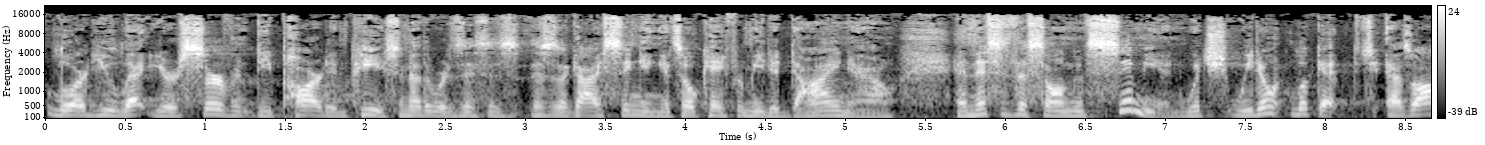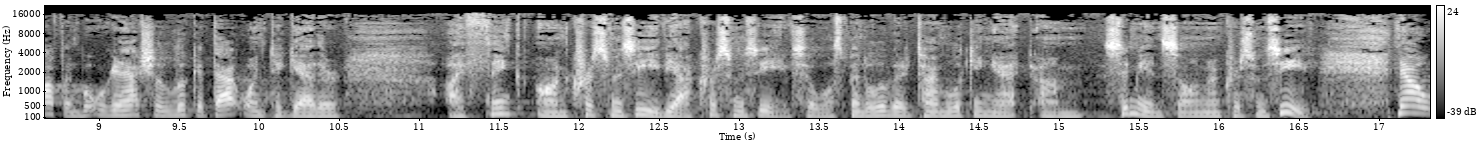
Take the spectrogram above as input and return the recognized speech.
Lord, you let your servant depart in peace. In other words, this is this is a guy singing, "It's okay for me to die now," and this is the song of Simeon, which we don't look at as often, but we're going to actually look at that one together I think on Christmas Eve. Yeah, Christmas Eve. So we'll spend a little bit of time looking at um, Simeon's song on Christmas Eve. Now,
